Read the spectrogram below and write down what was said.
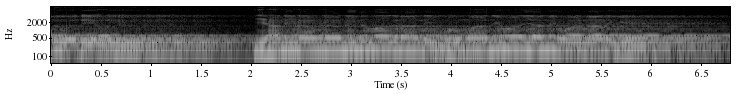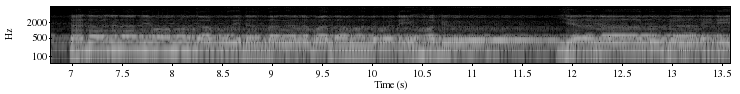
သဝတိဟောတုယာနိနာဝရဏိသမဂရဏိဘုံမာနိဝါယနိဝါနာလိကေတတဂရဒေဝမနုတမုဒိတံသံဃာနမသမသဝတိဟောတုယရဏသုဒ္ဓနိတိ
